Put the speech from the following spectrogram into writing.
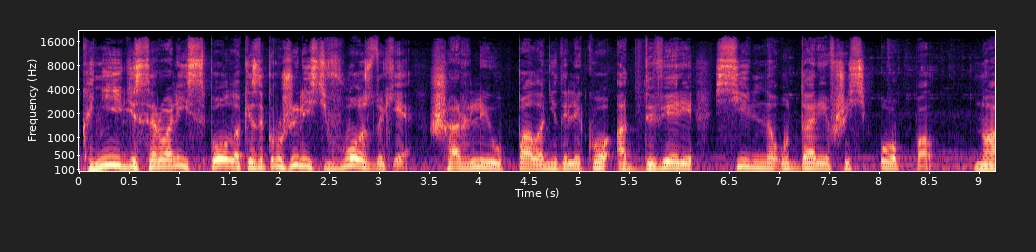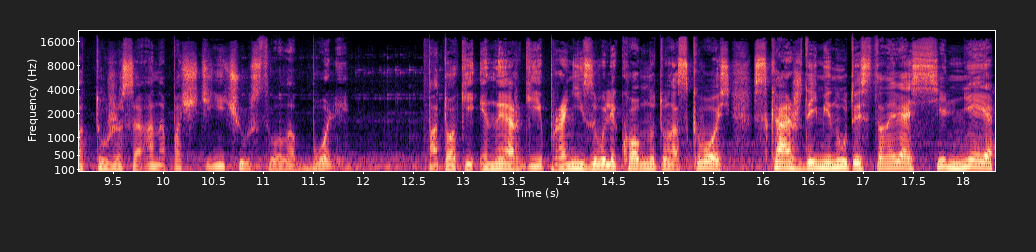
Книги сорвались с полок и закружились в воздухе. Шарли упала недалеко от двери, сильно ударившись об пол. Но от ужаса она почти не чувствовала боли. Потоки энергии пронизывали комнату насквозь, с каждой минутой становясь сильнее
